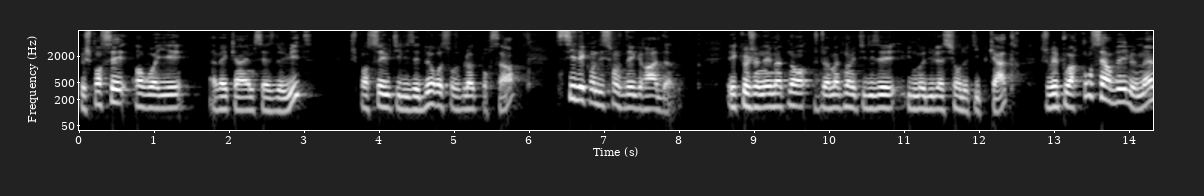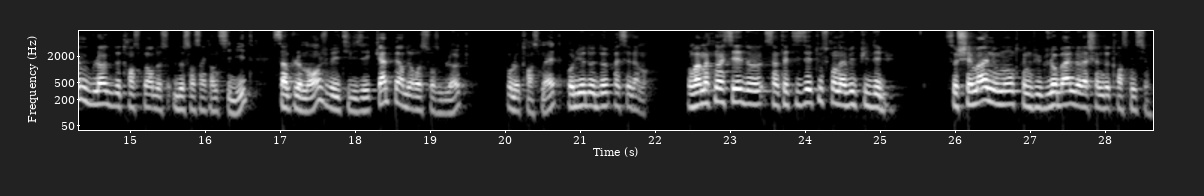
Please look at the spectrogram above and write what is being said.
que je pensais envoyer avec un MCS de 8, je pensais utiliser deux ressources blocs pour ça. Si les conditions se dégradent et que je, dois maintenant utiliser une modulation de type 4, je vais pouvoir conserver le même bloc de transport de 256 bits. Simplement, je vais utiliser 4 paires de ressources blocs pour le transmettre au lieu de 2 précédemment. On va maintenant essayer de synthétiser tout ce qu'on a vu depuis le début. Ce schéma nous montre une vue globale de la chaîne de transmission.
